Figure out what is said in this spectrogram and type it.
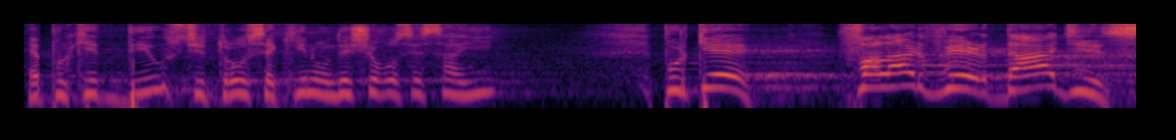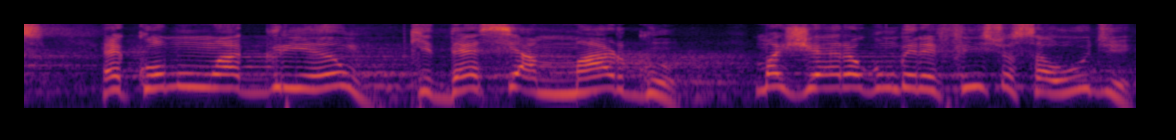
é porque Deus te trouxe aqui não deixa você sair. Porque falar verdades é como um agrião que desce amargo, mas gera algum benefício à saúde.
